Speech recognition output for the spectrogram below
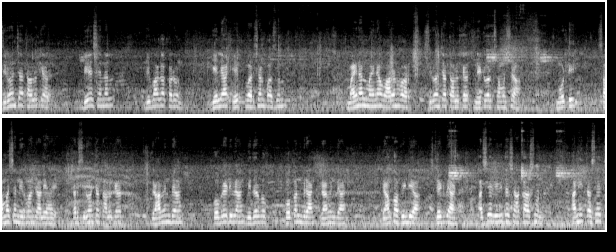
सिरोंच्या तालुक्यात बी एस एन एल विभागाकडून गेल्या एक वर्षांपासून महिन्यान महिन्या वारंवार सिरोंचा तालुक्यात नेटवर्क समस्या मोठी समस्या निर्माण झाली आहे. तर सिरोंचा तालुक्यात ग्रामीण bank cooperative bank Vidarbha Konkan bank ग्रामीण bank bank of India state bank असे विविध शाखा असून आणि तसेच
